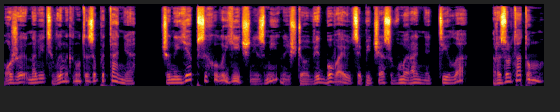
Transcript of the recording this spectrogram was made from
Може навіть виникнути запитання, чи не є психологічні зміни, що відбуваються під час вмирання тіла, результатом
